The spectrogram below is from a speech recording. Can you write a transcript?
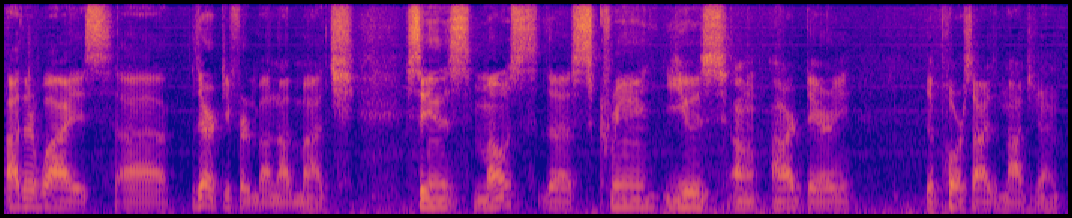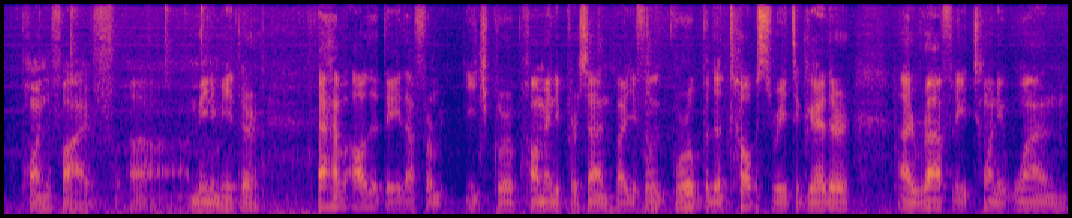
Otherwise, uh, they're different, but not much. Since most the screen used on our dairy the pore size than 0.5 uh, millimeter. I have all the data from each group, how many percent, but if we group the top three together, uh, roughly 21,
